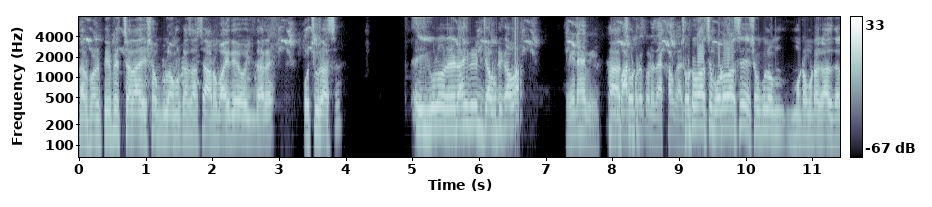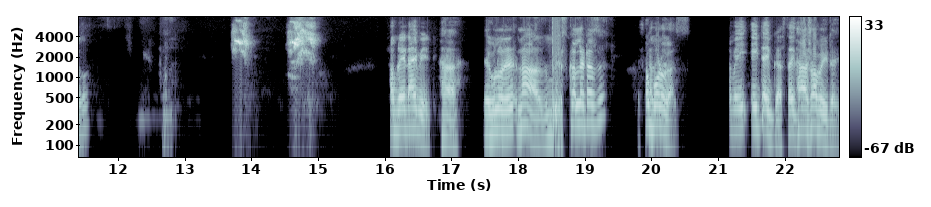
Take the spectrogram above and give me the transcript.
তারপরে পেঁপের চারা এইসবগুলো আমার কাছে আছে। আরও বাইরে ওই ধারে প্রচুর আছে। এইগুলো রেড হাইব্রিড জাউটি খাবার। রেড হাইব্রিড হ্যাঁ, ছোট- করে দেখাও গাছ। ছোট আছে বড় আছে এসবগুলো মোটা মোটা গাছ দেখো। সব রেড হাইব্রিড হ্যাঁ এগুলো না স্কারলেট আছে। সব বড় গাছ। সব এই এই টাইপ গাছ তাই হ্যাঁ সব এইটাই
